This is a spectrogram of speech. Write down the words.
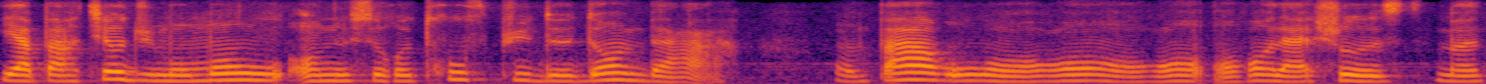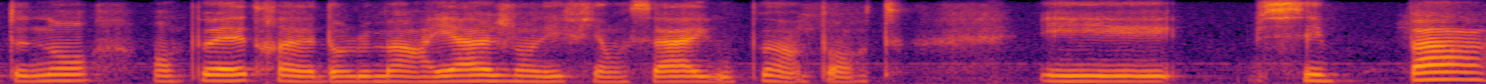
Et à partir du moment où on ne se retrouve plus dedans, bah on part ou on rend, on rend, on rend la chose. Maintenant, on peut être dans le mariage, dans les fiançailles ou peu importe. Et c'est pas...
